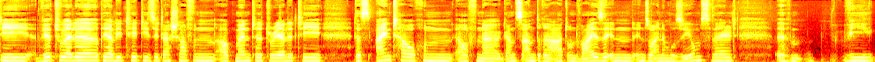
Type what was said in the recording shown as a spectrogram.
Die virtuelle Realität, die Sie da schaffen, Augmented Reality, das Eintauchen auf eine ganz andere Art und Weise in, in so eine Museumswelt, ähm, wie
